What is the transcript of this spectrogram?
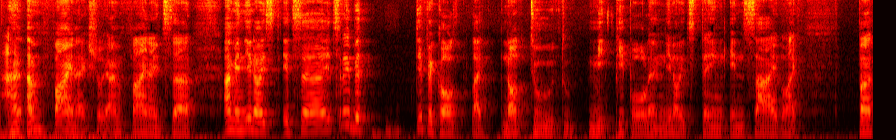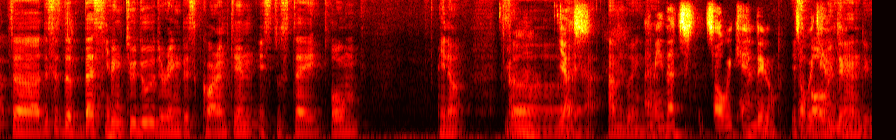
I, I'm fine actually. I'm fine. It's uh, I mean, you know, it's it's uh, it's a little bit difficult, like not to to meet people, and you know, it's staying inside, like. But uh, this is the best Yeah. thing to do during this quarantine is to stay home. You know. So Mhm. Yes. yeah, I'm doing that. I mean, that's that's all we can do. it's all we all can we do. can do,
